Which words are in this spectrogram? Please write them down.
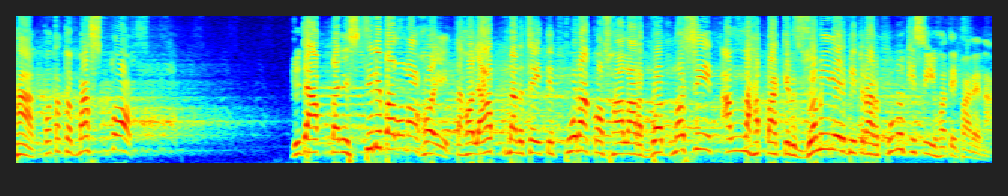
হ্যাঁ কথা তো বাস্তব। যদি আপনার স্ত্রী ভালো না হয়, তাহলে আপনার চাইতে পুরা কফাল আর বদনসিব আল্লাহ পাকের জমিনের ভিতর আর কোনো কিছুই হতে পারে না।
